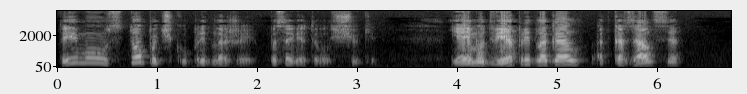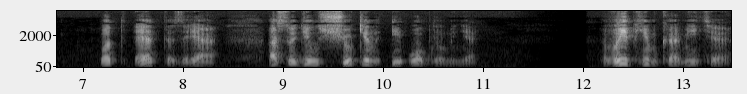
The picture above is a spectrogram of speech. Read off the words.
«Ты ему стопочку предложи», — посоветовал Щукин. Я ему две предлагал, отказался. Вот это зря. Осудил Щукин и обнял меня. Выпьем-ка, Митя,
